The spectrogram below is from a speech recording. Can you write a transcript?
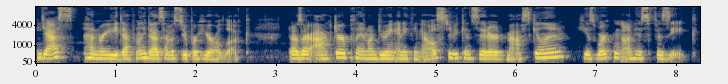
Yes, Henry definitely does have a superhero look. Does our actor plan on doing anything else to be considered masculine? He's working on his physique.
